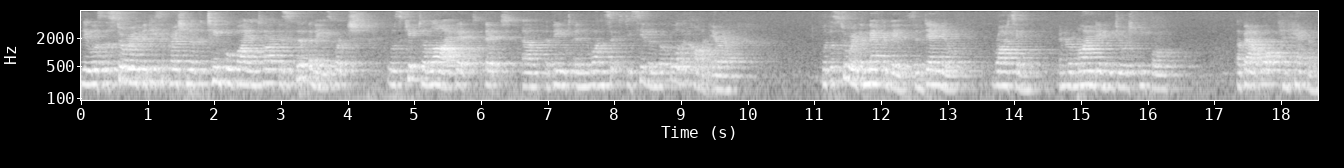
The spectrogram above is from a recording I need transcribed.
There was the story of the desecration of the temple by Antiochus Epiphanes, which was kept alive at that um, event in 167 before the Common Era, with the story of the Maccabees and Daniel writing and reminding the Jewish people about what can happen.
